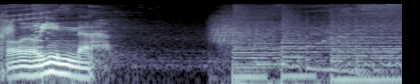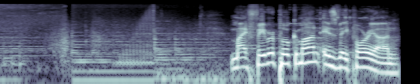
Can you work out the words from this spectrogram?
Clean. My favorite Pokemon is Vaporeon.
